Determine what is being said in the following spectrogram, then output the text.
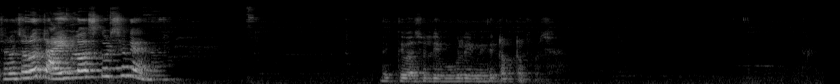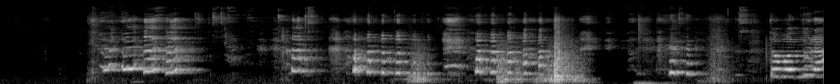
চলো চলো টাইম লস করছ কেন? দেখতে পাচ্ছ, লেবুগুলো এমনিতে টকটক টক করছে। তো বন্ধুরা,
